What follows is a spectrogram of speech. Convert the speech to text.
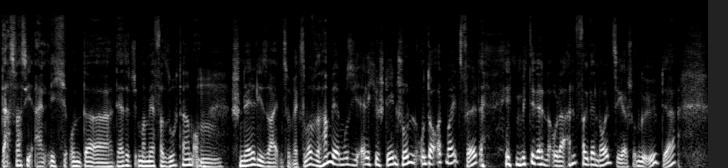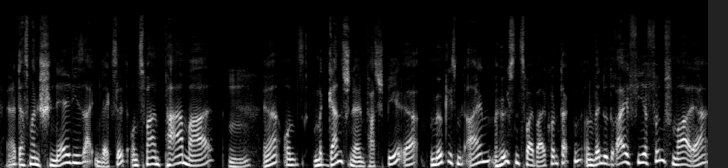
das, was sie eigentlich unter Dersic immer mehr versucht haben, auch schnell die Seiten zu wechseln. Also Das haben wir, muss ich ehrlich gestehen, schon unter Ottmar Hitzfeld Mitte der oder Anfang der 90er schon geübt, ja, ja dass man schnell die Seiten wechselt und zwar ein paar Mal ja, und mit ganz schnellem Passspiel, ja, möglichst mit einem, höchstens zwei Ballkontakten. Und wenn du drei, vier, fünf Mal, ja,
